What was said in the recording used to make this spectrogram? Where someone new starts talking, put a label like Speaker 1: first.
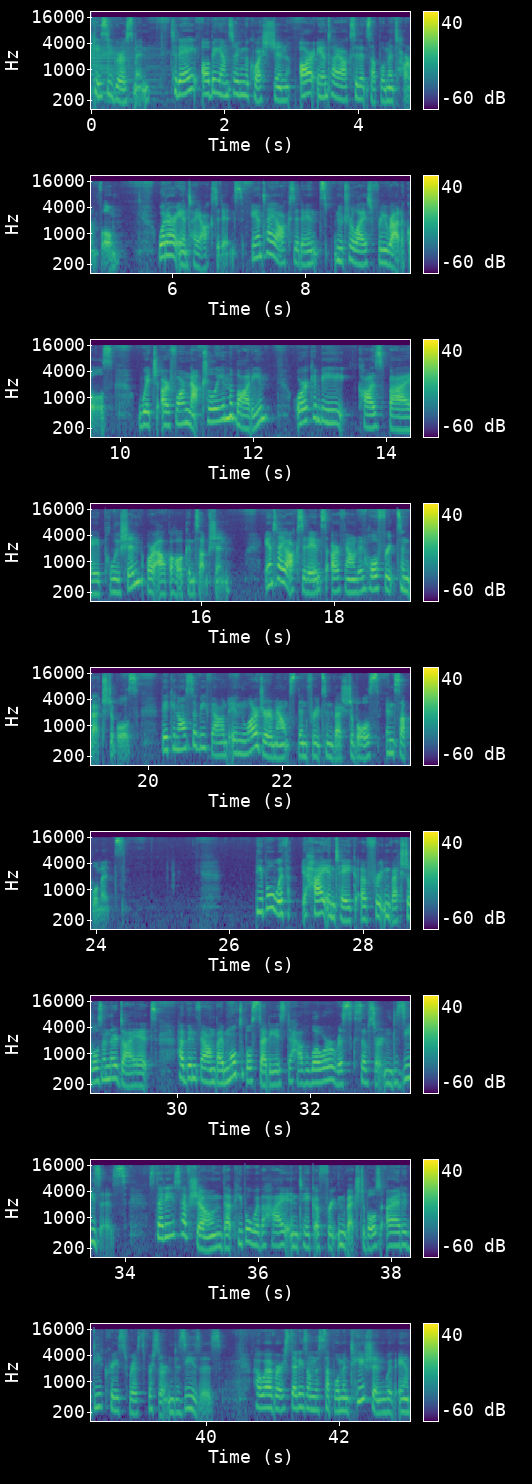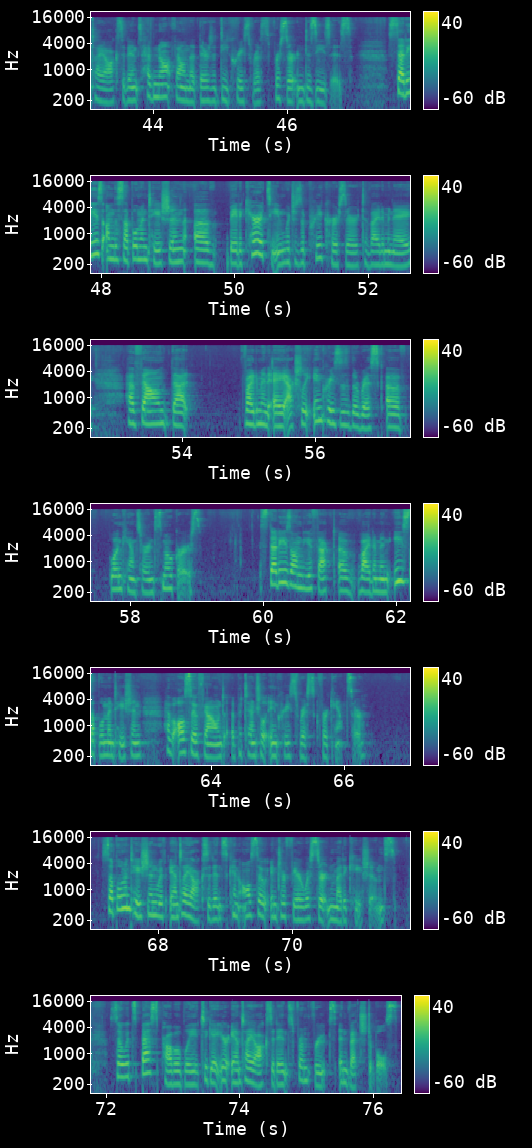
Speaker 1: Kacy Grossman. Today, I'll be answering the question, are antioxidant supplements harmful? What are antioxidants? Antioxidants neutralize free radicals, which are formed naturally in the body or can be caused by pollution or alcohol consumption. Antioxidants are found in whole fruits and vegetables. They can also be found in larger amounts than fruits and vegetables in supplements. People with high intake of fruit and vegetables in their diets have been found by multiple studies to have lower risks of certain diseases. Studies have shown that people with a high intake of fruit and vegetables are at a decreased risk for certain diseases. However, studies on the supplementation with antioxidants have not found that there's a decreased risk for certain diseases. Studies on the supplementation of beta carotene, which is a precursor to vitamin A, have found that vitamin A actually increases the risk of lung cancer in smokers. Studies on the effect of vitamin E supplementation have also found a potential increased risk for cancer. Supplementation with antioxidants can also interfere with certain medications, so it's best probably to get your antioxidants from fruits and vegetables.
